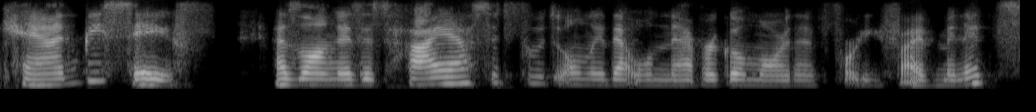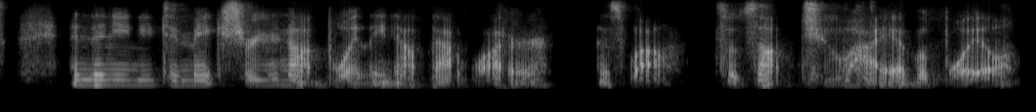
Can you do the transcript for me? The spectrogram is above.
can be safe as long as it's high acid foods only that will never go more than 45 minutes. And then you need to make sure you're not boiling out that water as well. So it's not too high of a boil.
